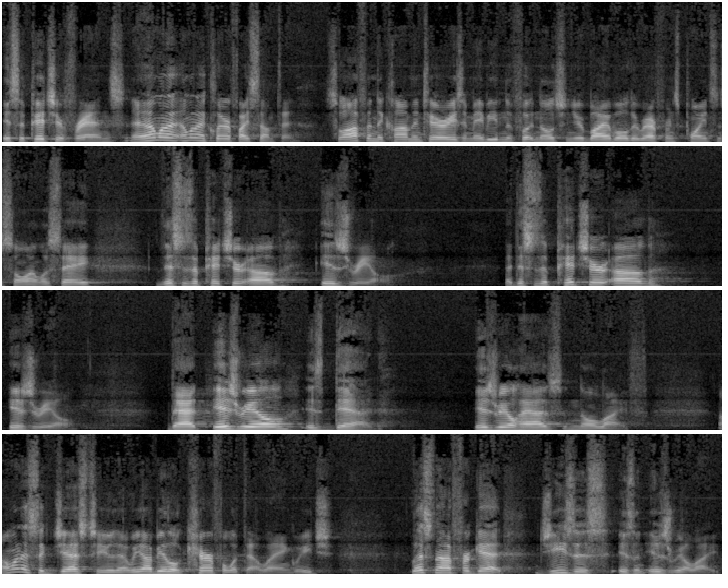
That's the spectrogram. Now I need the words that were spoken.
It's a picture, friends. And I want to I want to clarify something. So often the commentaries and maybe even the footnotes in your Bible, the reference points and so on will say, this is a picture of Israel. That this is a picture of Israel. That Israel is dead. Israel has no life. I want to suggest to you that we ought to be a little careful with that language. Let's not forget, Jesus is an Israelite.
